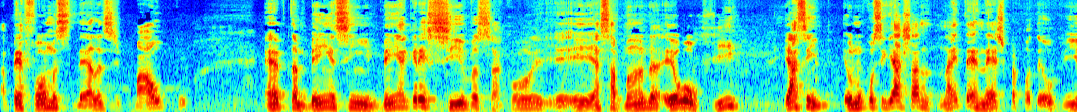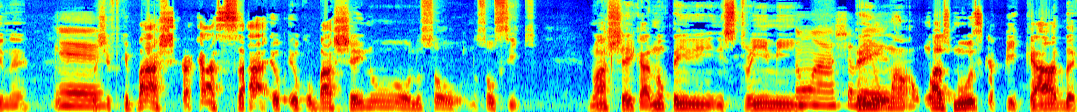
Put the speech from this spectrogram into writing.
a performance delas de palco é também, assim, bem agressiva, sacou? E, e essa banda eu ouvi, e assim, eu não consegui achar na internet para poder ouvir, né? É. Eu tive que baixar, caçar, eu, eu baixei no, no, Soul, no Soul Seek. Não achei, cara. Não tem streaming. Não acha Tem mesmo. Uma, umas músicas picadas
